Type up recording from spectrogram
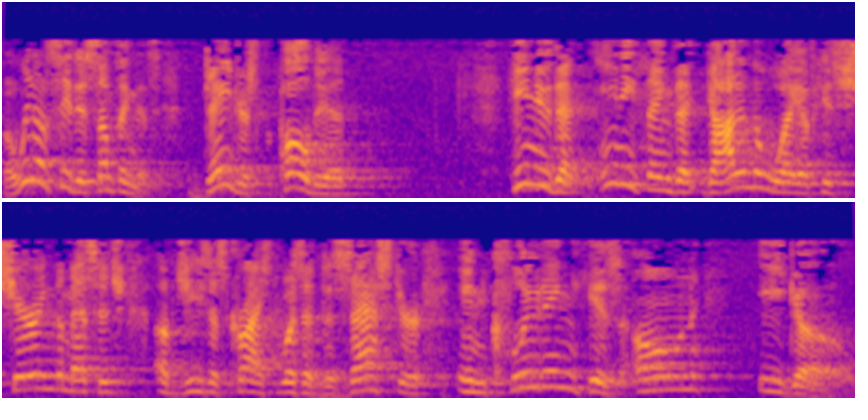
but we don't see it as something that's dangerous. But Paul did. He knew that anything that got in the way of his sharing the message of Jesus Christ was a disaster, including his own ego.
